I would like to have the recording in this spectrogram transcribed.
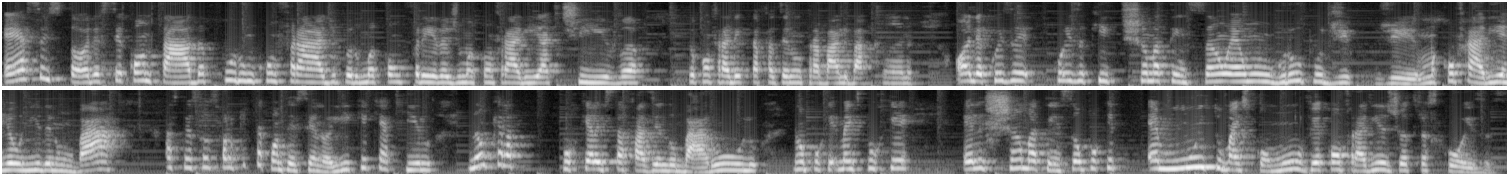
essa história ser contada por um confrade, por uma confreira de uma confraria ativa, de uma confraria que está fazendo um trabalho bacana. Olha, coisa, coisa que chama atenção é um grupo de, de uma confraria reunida num bar as pessoas falam: o que está acontecendo ali? O que, que é aquilo? Não que ela, porque ela está fazendo um barulho, não porque, mas porque ele chama atenção, porque é muito mais comum ver confrarias de outras coisas.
